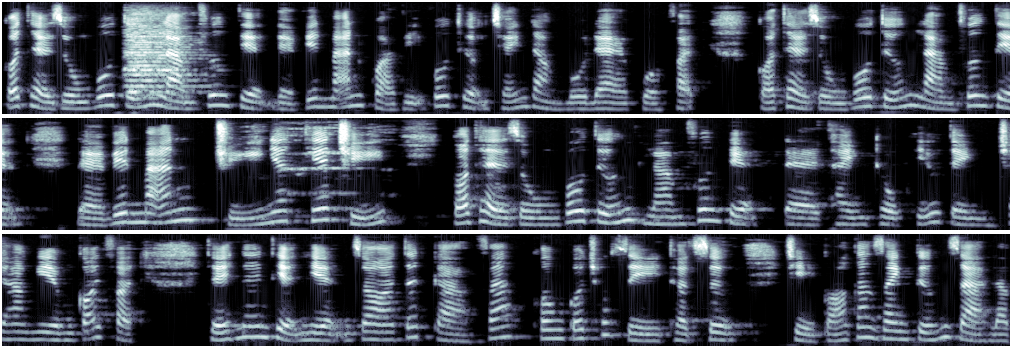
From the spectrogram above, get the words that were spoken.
có thể dùng vô tướng làm phương tiện để viên mãn quả vị vô thượng chánh đẳng Bồ Đề của Phật, có thể dùng vô tướng làm phương tiện để viên mãn trí nhất thiết trí, có thể dùng vô tướng làm phương tiện để thành thục hữu tình trang nghiêm cõi Phật. Thế nên thiện hiện do tất cả Pháp không có chút gì thật sự, chỉ có các danh tướng giả lập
